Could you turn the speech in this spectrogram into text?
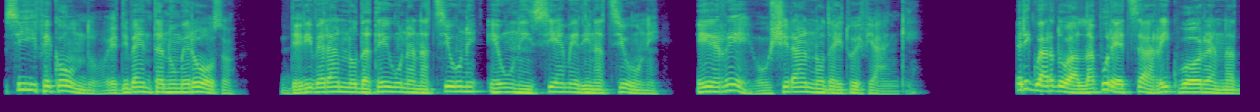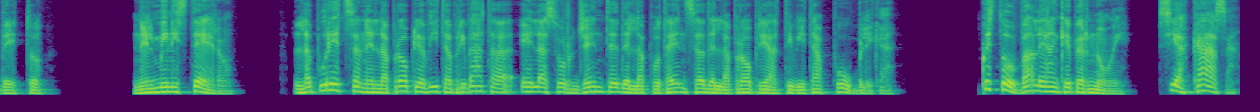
Sii fecondo e diventa numeroso. Deriveranno da te una nazione e un insieme di nazioni, e re usciranno dai tuoi fianchi. Riguardo alla purezza, Rick Warren ha detto Nel ministero, la purezza nella propria vita privata è la sorgente della potenza della propria attività pubblica. Questo vale anche per noi, sia a casa,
